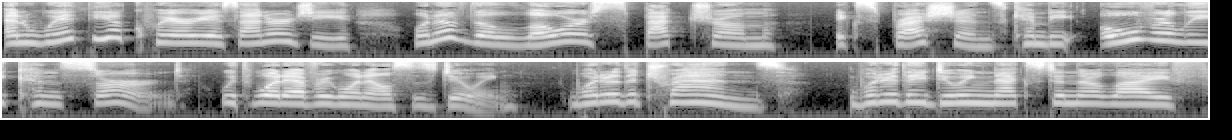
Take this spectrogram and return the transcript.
And with the Aquarius energy, one of the lower spectrum expressions can be overly concerned with what everyone else is doing what are the trends? What are they doing next in their life?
